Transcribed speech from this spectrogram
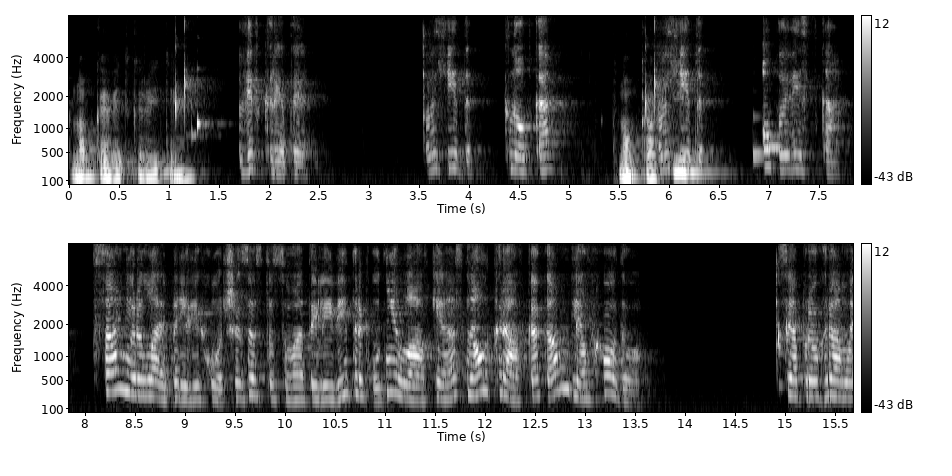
Кнопка відкрити. Відкрити. Вхід. Кнопка. Кнопка вхід. Оповістка. Сайнер Library хоче застосувати ліві трикутні лавки Asnal.com для входу. Ця програма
